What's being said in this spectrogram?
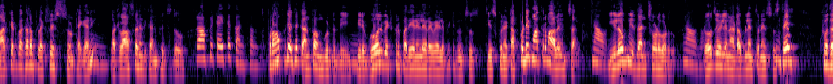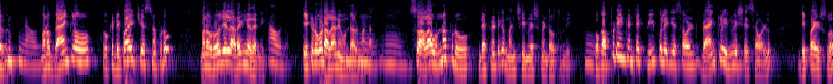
మార్కెట్ ప్రకారం ఫ్లక్చువేషన్స్ ఉంటాయి కానీ బట్ లాస్ అనేది కనిపించదు. ప్రాఫిట్ అయితే కన్ఫర్మ్ ప్రాఫిట్ అయితే కన్ఫర్మ్ ఉంటుంది. మీరు గోల్ పెట్టుకుని పదిహేను వేలు ఇరవై వేలు పెట్టుకుని చూ తీసుకునేటప్పటికి మాత్రం ఆలోచించాలి. అవును. ఈ లోపు మీరు దాన్ని చూడకూడదు. రోజు వెళ్ళి నా డబ్బులు ఎంతో నేను చూస్తే కుదరదు. మనం బ్యాంక్లో ఒక డిపాజిట్ చేసినప్పుడు మనం రోజు వెళ్ళి అడగం కదండి. ఇక్కడ కూడా అలానే ఉండాలన్నమాట. సో అలా ఉన్నప్పుడు డెఫినెట్గా మంచి ఇన్వెస్ట్మెంట్ అవుతుంది. ఒకప్పుడు ఏంటంటే పీపుల్ ఏం చేసేవాళ్ళు బ్యాంక్లో ఇన్వెస్ట్ చేసేవాళ్ళు డిపాజిట్స్లో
